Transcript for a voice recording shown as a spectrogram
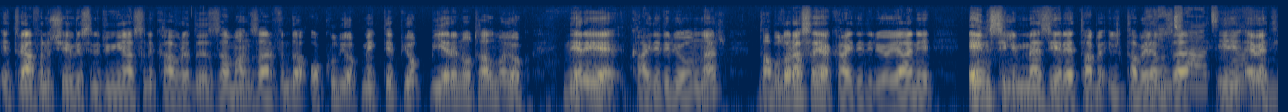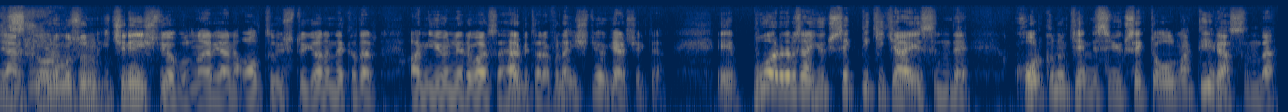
etrafını, çevresini, dünyasını kavradığı zaman zarfında okul yok, mektep yok, bir yere not alma yok. Nereye kaydediliyor onlar? Tabula rasa'ya kaydediliyor. Yani en silinmez yere tabe- tabelamıza. E, evet yani işliyor. şuurumuzun içine işliyor bunlar yani altı üstü yanı ne kadar hangi yönleri varsa her bir tarafına işliyor gerçekten. E, bu arada mesela yükseklik hikayesinde korkunun kendisi yüksekte olmak değil aslında.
